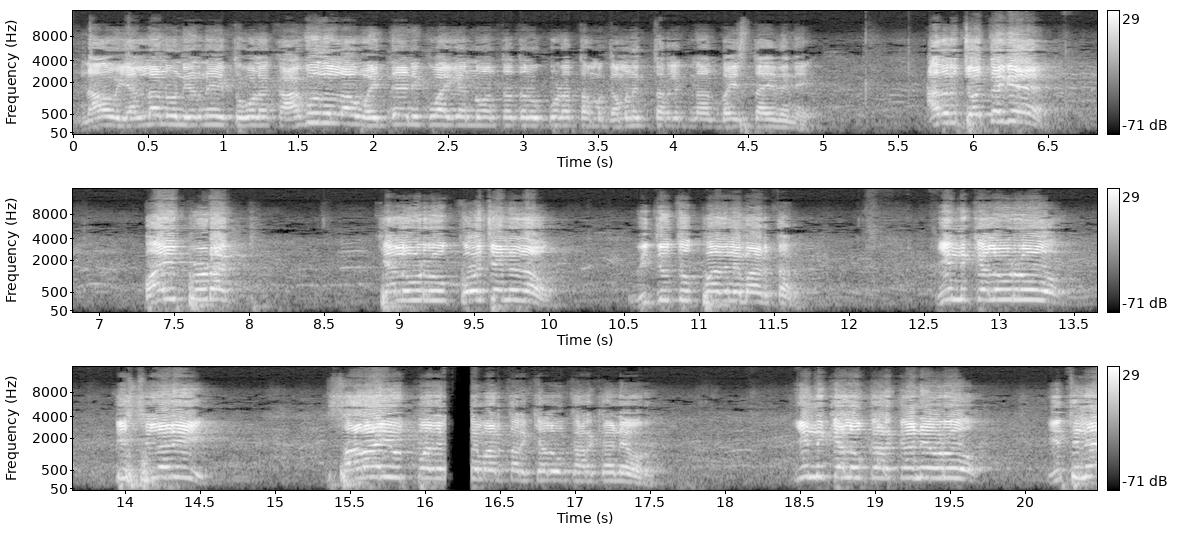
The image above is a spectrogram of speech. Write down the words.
ನಾವು ಎಲ್ಲಾನು ನಿರ್ಣಯ ತಗೊಳಕ್ ಆಗುದಿಲ್ಲ ವೈಜ್ಞಾನಿಕವಾಗಿ ಅನ್ನುವಂಥದ್ದನ್ನು ಕೂಡ ತಮ್ಮ ಗಮನಕ್ಕೆ ತರಲಿಕ್ಕೆ ನಾನು ಬಯಸ್ತಾ ಇದ್ದೇನೆ. ಅದ್ರ ಜೊತೆಗೆ ಬೈ ಪ್ರೊಡಕ್ಟ್ ಕೆಲವರು ಕೋಚನದ ವಿದ್ಯುತ್ ಉತ್ಪಾದನೆ ಮಾಡ್ತಾರೆ. ಇನ್ನು ಕೆಲವರು ಡಿಸ್ಟಿಲರಿ ಸಾರಾಯಿ ಉತ್ಪಾದನೆ ಮಾಡ್ತಾರೆ ಕೆಲವು ಕಾರ್ಖಾನೆಯವರು. ಇನ್ನು ಕೆಲವು ಕಾರ್ಖಾನೆಯವರು ಇತನೇ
